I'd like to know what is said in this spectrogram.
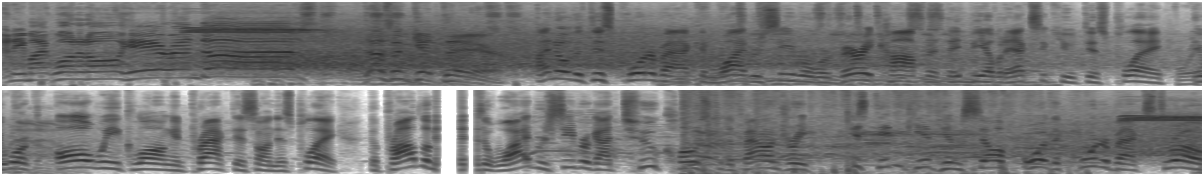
And he might want it all here, and does. Doesn't get there. I know that this quarterback and wide receiver were very confident they'd be able to execute this play. They worked all week long in practice on this play. The problem is the wide receiver got too close to the boundary, just didn't give himself or the quarterback's throw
